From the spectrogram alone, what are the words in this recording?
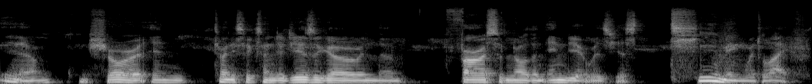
you know, I'm sure in 2,600 years ago in the forests of northern India was just teeming with life,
